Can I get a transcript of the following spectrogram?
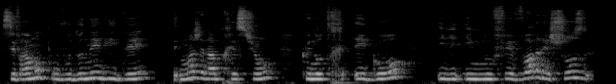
C'est vraiment pour vous donner l'idée. Moi, j'ai l'impression que notre ego, il, il, nous fait voir les choses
